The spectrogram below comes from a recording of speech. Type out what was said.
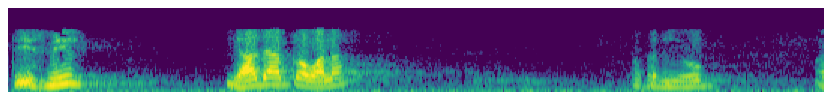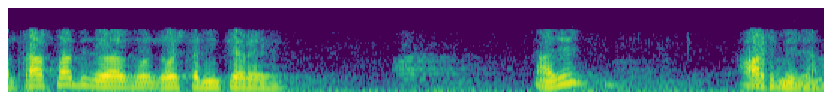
تیس میل۔ یاد ہے آپ کا والا؟ پتہ نہیں وہ الطاف صاحب بھی جوش تنی کہہ رہے ہیں۔ ہاں جی؟ آٹھ میل ہاں۔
